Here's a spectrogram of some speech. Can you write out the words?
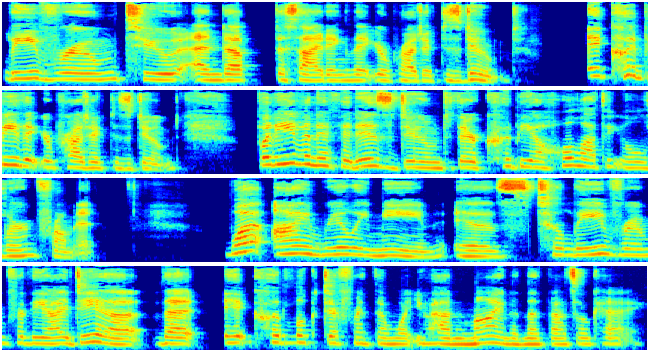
leave room to end up deciding that your project is doomed. It could be that your project is doomed. But even if it is doomed, there could be a whole lot that you'll learn from it. What I really mean is to leave room for the idea that it could look different than what you had in mind and that that's okay.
